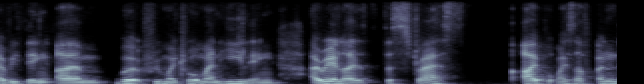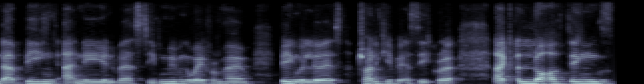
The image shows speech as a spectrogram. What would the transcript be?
everything, um, work through my trauma and healing. I realized the stress I put myself under being at New University, moving away from home, being with Lewis, trying to keep it a secret, like a lot of things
